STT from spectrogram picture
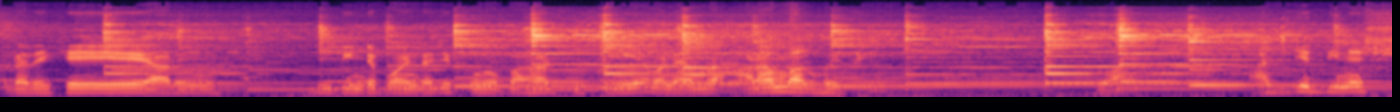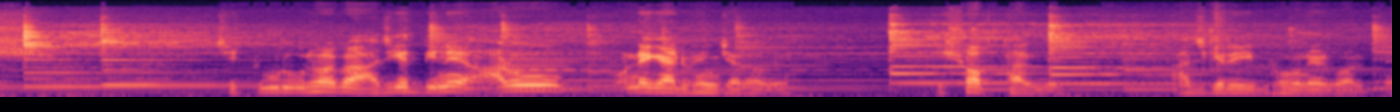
ওটা দেখে আরও দু তিনটে পয়েন্ট আছে কোনো পাহাড় নিয়ে মানে আমরা আরামবাগ হয়ে ফিরি তো আজকের দিনে যে ট্যুরগুলো হবে, আজকের দিনে আরও অনেক অ্যাডভেঞ্চার হবে। সব থাকবে আজকের এই ভ্রমণের গল্পে।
